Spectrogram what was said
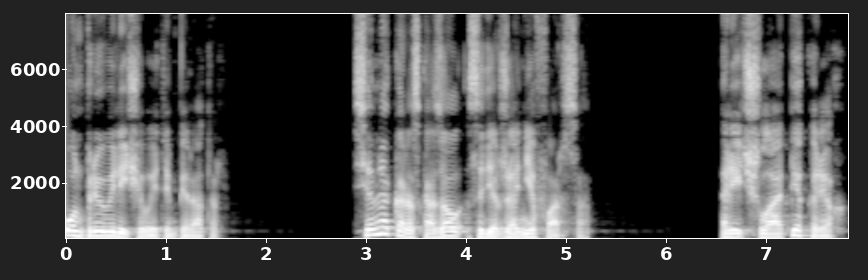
Он преувеличивает император. Сенека рассказал содержание фарса. Речь шла о пекарях,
